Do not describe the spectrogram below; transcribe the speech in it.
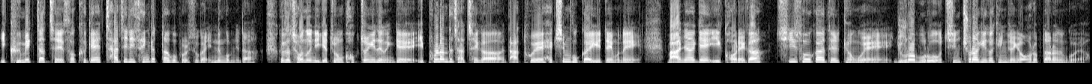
이 금액 자체에서 크게 차질이 생겼다고 볼 수가 있는 겁니다. 그래서 저는 이게 좀 걱정이 되는 게 이 폴란드 자체가 나토의 핵심 국가이기 때문에 만약에 이 거래가 취소가 될 경우에 유럽으로 진출하기가 굉장히 어렵다라는 거예요.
